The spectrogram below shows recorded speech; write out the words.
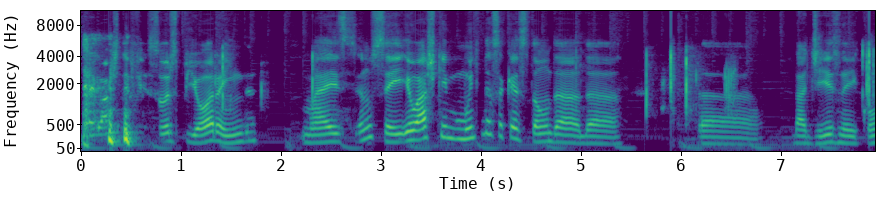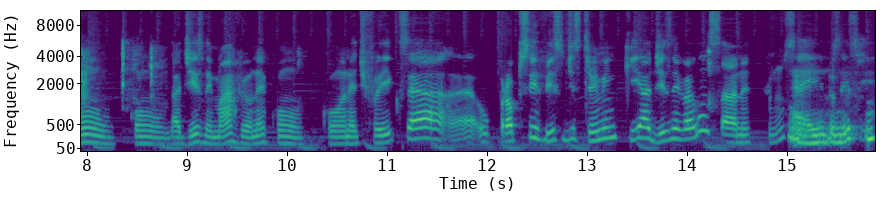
Eu acho Defensores pior ainda. Mas eu não sei. Eu acho que muito dessa questão da, da, da, da Disney com, com. Da Disney Marvel, né? Com, com a Netflix é, é, o próprio serviço de streaming que a Disney vai lançar, né? Não sei. É, não, sei se,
